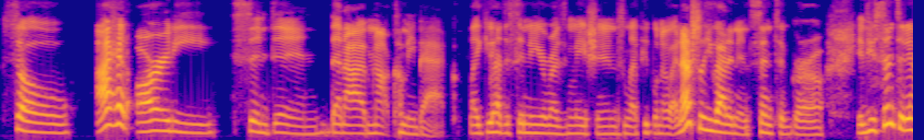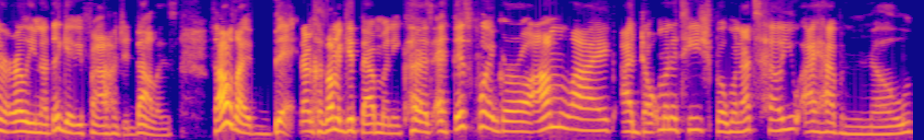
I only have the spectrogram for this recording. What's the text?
So I had already sent in that I'm not coming back. Like you had to send in your resignation to let people know. And actually, you got an incentive, girl. If you sent it in early enough, they gave you five hundred dollars. So I was like, bet, because I'm gonna get that money. Cause at this point, girl, I'm like, I don't want to teach, but when I tell you, I have no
